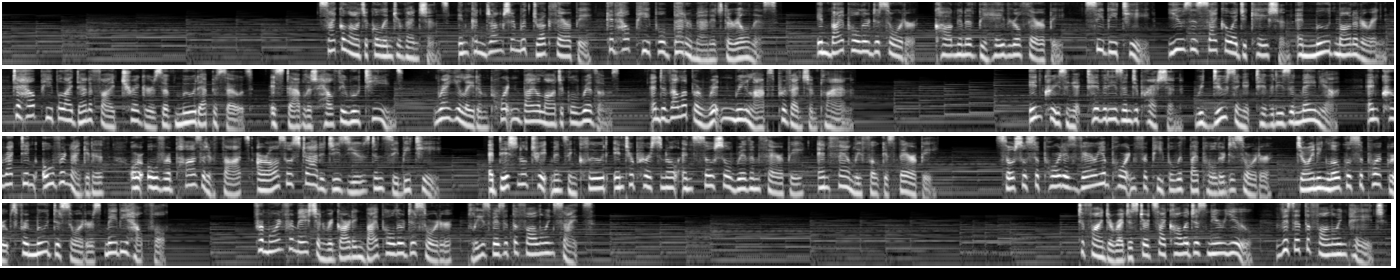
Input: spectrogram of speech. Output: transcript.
Psychological interventions, in conjunction with drug therapy, can help people better manage their illness. In bipolar disorder, cognitive behavioral therapy, CBT, uses psychoeducation and mood monitoring to help people identify triggers of mood episodes establish healthy routines, regulate important biological rhythms, and develop a written relapse prevention plan. Increasing activities in depression, reducing activities in mania, and correcting over negative or over positive thoughts are also strategies used in CBT. Additional treatments include interpersonal and social rhythm therapy and family focused therapy. Social support is very important for people with bipolar disorder. Joining local support groups for mood disorders may be helpful. For more information regarding bipolar disorder, please visit the following sites. To find a registered psychologist near you, visit the following page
